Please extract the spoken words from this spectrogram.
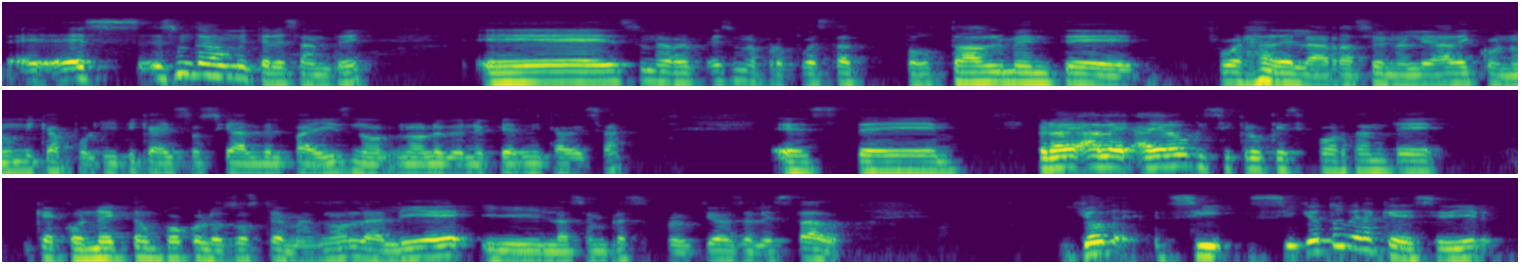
es, un tema muy interesante. Es una, es una propuesta totalmente fuera de la racionalidad económica, política y social del país. No, no le veo ni pies ni cabeza. Este, pero hay, algo que sí creo que es importante que conecta un poco los dos temas, ¿no? La LIE y las empresas productivas del Estado. Yo, si, si yo tuviera que decidir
